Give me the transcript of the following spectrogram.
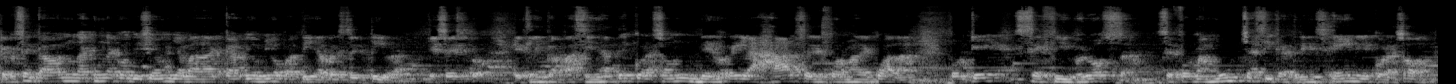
que presentaba una, una condición llamada cardiomiopatía restrictiva. ¿Qué es esto? Es la incapacidad del corazón de relajarse de forma adecuada porque se fibrosa, se forma mucha cicatriz en el corazón.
